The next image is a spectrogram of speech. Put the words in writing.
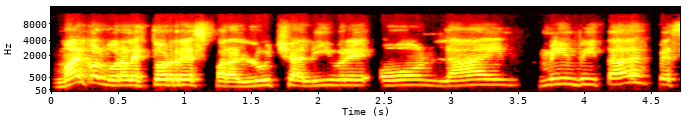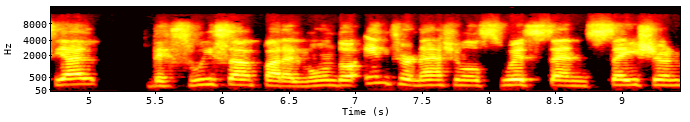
Michael Morales Torres para Lucha Libre Online, mi invitada especial de Suiza para el mundo, International Swiss Sensation,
